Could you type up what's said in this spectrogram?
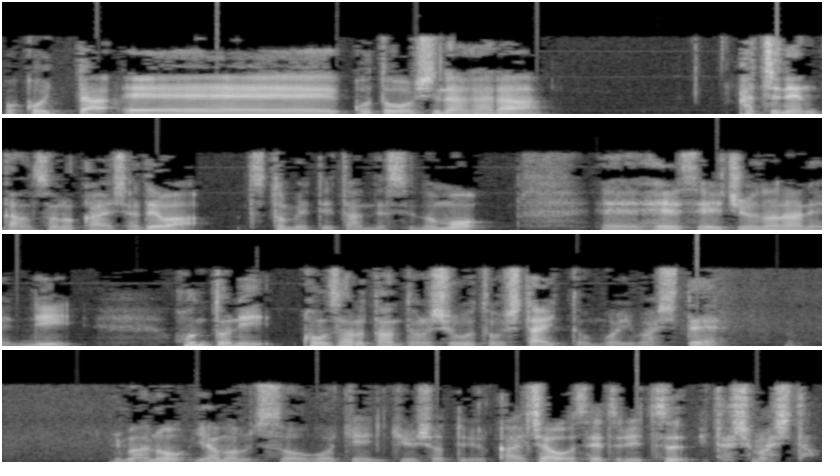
こういった、えー、ことをしながら、8年間その会社では勤めていたんですけども、えー、平成17年に本当にコンサルタントの仕事をしたいと思いまして、今の山口総合研究所という会社を設立いたしました。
